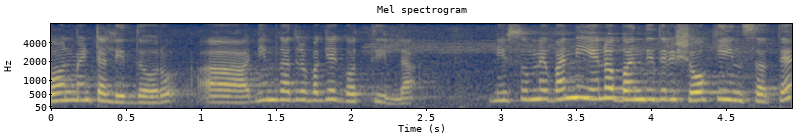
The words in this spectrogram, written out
ಗೌರ್ಮೆಂಟಲ್ಲಿ ಇದ್ದವರು ನಿಮ್ಗೆ ಅದ್ರ ಬಗ್ಗೆ ಗೊತ್ತಿಲ್ಲ. ನೀವು ಸುಮ್ಮನೆ ಬನ್ನಿ, ಏನೋ ಬಂದಿದ್ದೀರಿ, ಶೋಕಿ ಅನ್ಸತ್ತೆ.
